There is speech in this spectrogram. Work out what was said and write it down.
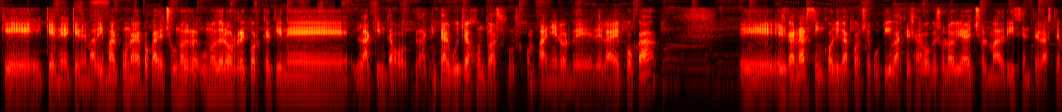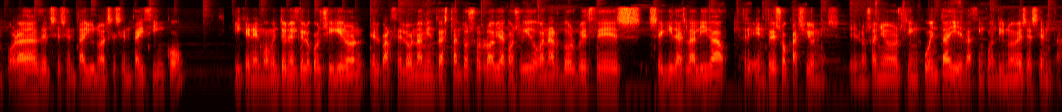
que, que en, el, que en el Madrid marcó una época. De hecho, uno uno de los récords que tiene la quinta, o la quinta del buitre junto a sus compañeros de, de la época eh, es ganar cinco ligas consecutivas, que es algo que solo había hecho el Madrid entre las temporadas del 61 al 65 y que en el momento en el que lo consiguieron, el Barcelona, mientras tanto, solo había conseguido ganar dos veces seguidas la liga en tres ocasiones, en los años 50 y en la 59-60.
